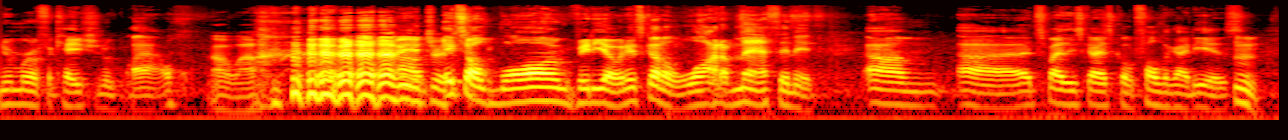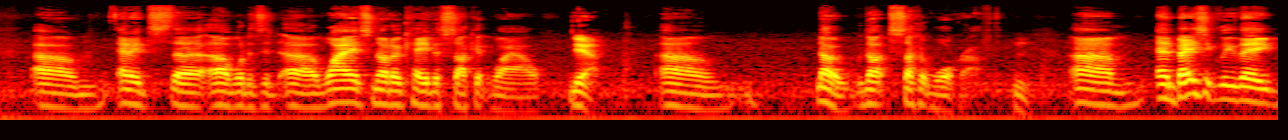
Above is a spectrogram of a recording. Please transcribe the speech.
numerification of WoW. Oh, wow. Um, it's a long video and it's got a lot of math in it. Um, uh, it's by these guys called Folding Ideas. Hmm. Um, and it's, uh, uh, what is it? Uh, why it's not okay to suck at WoW. yeah. Um, no, not suck at Warcraft. Um, and basically, they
